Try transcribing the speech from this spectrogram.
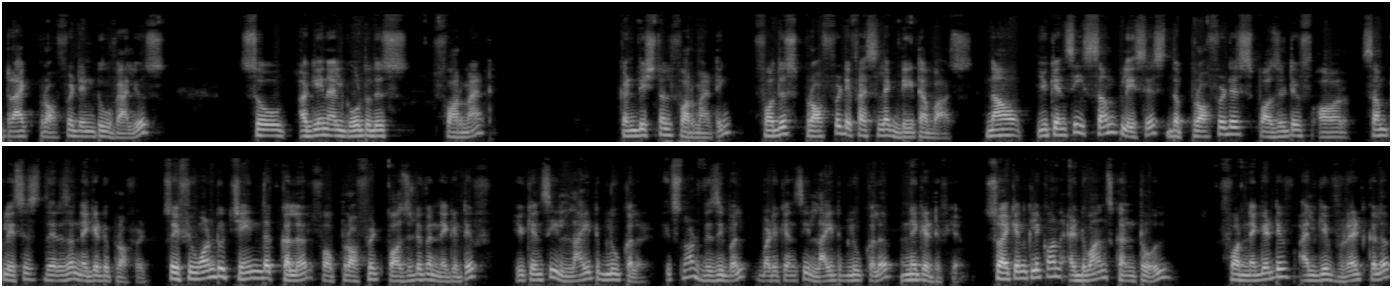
drag profit into values. So again, I'll go to this format conditional formatting. For this profit, if I select data bars, now you can see some places the profit is positive or some places there is a negative profit. So if you want to change the color for profit positive and negative, you can see light blue color. It's not visible, but you can see light blue color negative here. So I can click on advanced control. For negative, I'll give red color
